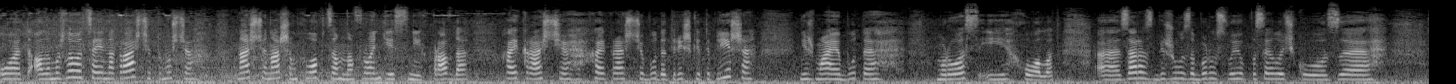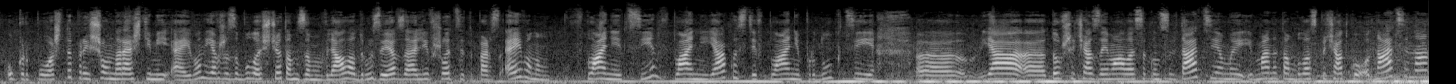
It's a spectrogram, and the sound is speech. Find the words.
От, але можливо це і на краще, тому що нащо нашим хлопцям на фронті сніг, правда? Хай краще, хай краще буде трішки тепліше, ніж має бути мороз і холод. Е, зараз біжу, заберу свою посилочку з Укрпошти. Прийшов нарешті мій Avon. Я вже забула, що там замовляла. Друзі, я взагалі в шоці тепер з Avon. В плані цін, в плані якості, в плані продукції. Е, я е, довший час займалася консультаціями, і в мене там була спочатку одна ціна,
